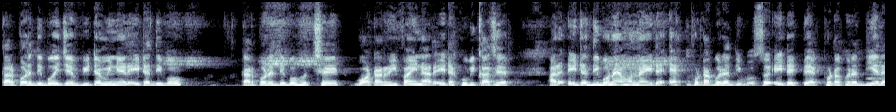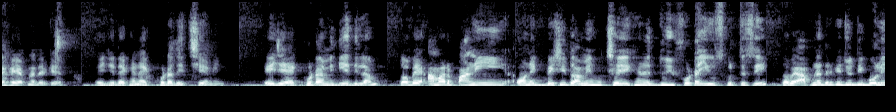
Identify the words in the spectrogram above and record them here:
তারপরে দিব এই যে ভিটামিনের এটা দিব। তারপরে দিব হচ্ছে ওয়াটার রিফাইনার এটা খুবই কাজের। আর এটা দিব না এমন না, এটা এক ফোঁটা করে দিব। সো এটা একটু এক ফোঁটা করে দিয়ে দেখাই আপনাদেরকে। এই যে দেখেন, এক ফোঁটা দিচ্ছি আমি। এই যে এক ফোঁটা আমি দিয়ে দিলাম। তবে আমার পানি অনেক বেশি, তো আমি হচ্ছে এখানে দুই ফোঁটা ইউজ করতেছি। তবে আপনাদেরকে যদি বলি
